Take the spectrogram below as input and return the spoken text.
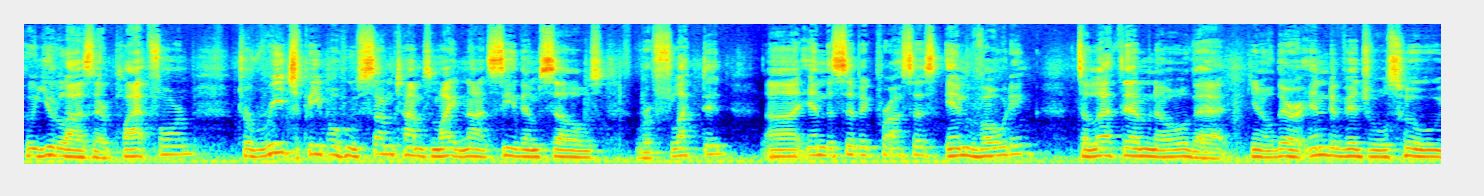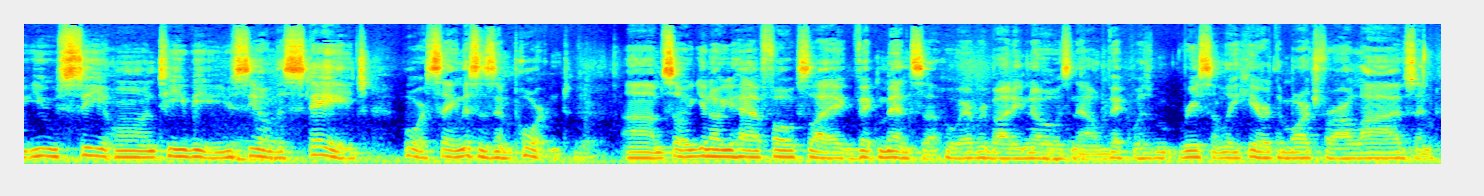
who utilize their platform to reach people who sometimes might not see themselves reflected uh, in the civic process in voting to let them know that you know there are individuals who you see on TV, you see on the stage who are saying this is important. Um, so you know you have folks like Vic Mensa, who everybody knows now. Vic was recently here at the March for Our Lives and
